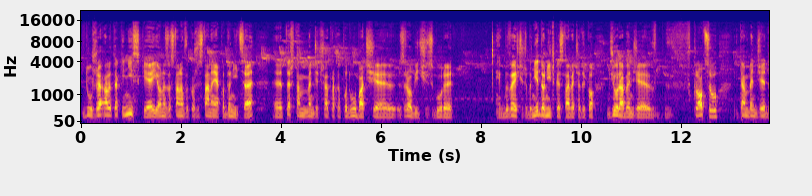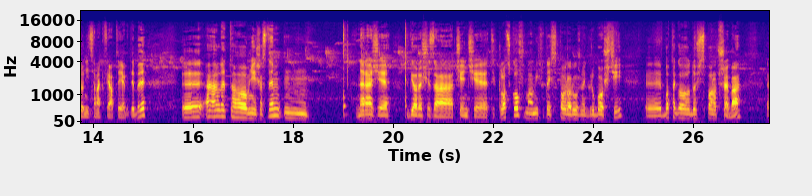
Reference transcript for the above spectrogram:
duże, ale takie niskie i one zostaną wykorzystane jako donice. E, Też tam będzie trzeba trochę podłubać zrobić z góry jakby wejście, żeby nie doniczkę stawiać, a tylko dziura będzie w, w klocu i tam będzie donica na kwiaty, jak gdyby. Yy, Ale to mniejsza z tym. Mm, Na razie biorę się za cięcie tych klocków. Mam ich tutaj sporo różnych grubości, yy, bo tego dość sporo trzeba. Yy,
